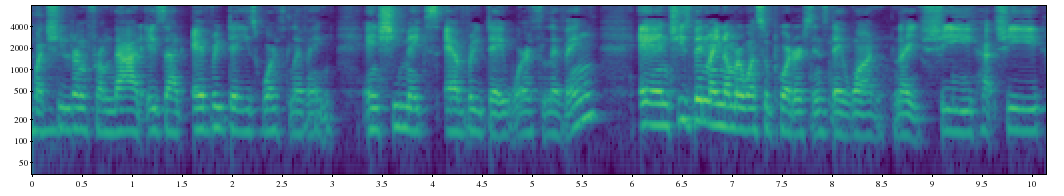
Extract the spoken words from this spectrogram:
what she learned from that is that every day is worth living and she makes every day worth living. And she's been my number one supporter since day one. Like she she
